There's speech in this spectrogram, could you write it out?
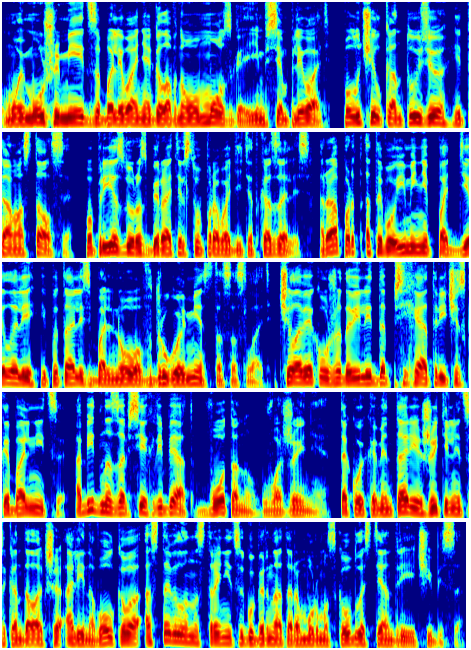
Мой муж имеет заболевание головного мозга, им всем плевать. Получил контузию и там остался. По приезду разбирательству проводить отказались. Рапорт от его имени подделали и пытались больного в другое место сослать. Человека уже довели до психиатрической больницы. Обидно за всех ребят. Вот оно, уважение. Такой комментарий жительница Кандалакши Алина Волкова оставила на странице губернатора Мурманской области Андрея Чибиса.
